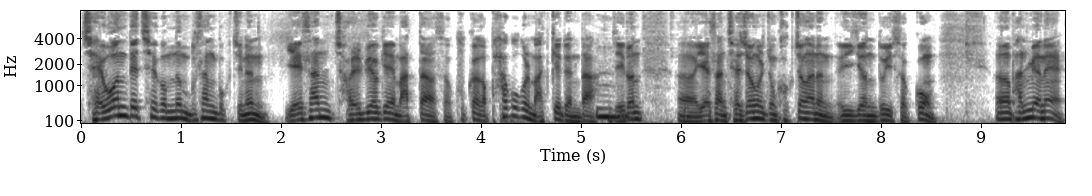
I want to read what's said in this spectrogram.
재원 대책 없는 무상복지는 예산 절벽에 맞닿아서 국가가 파국을 맞게 된다. 음. 이제 이런 어, 예산 재정을 좀 걱정하는 의견도 있었고 어, 반면에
